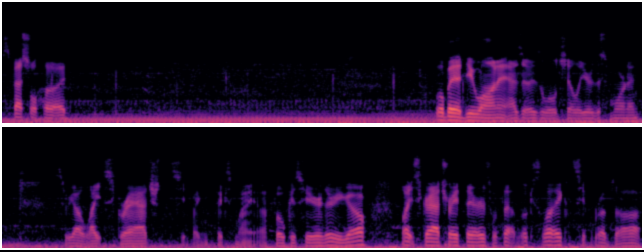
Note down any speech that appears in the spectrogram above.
Special hood. A little bit of dew on it as it was a little chillier this morning. So we got a light scratch. Let's see if I can fix my uh, focus here. There you go. Light scratch right there is what that looks like. Let's see if it rubs off.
